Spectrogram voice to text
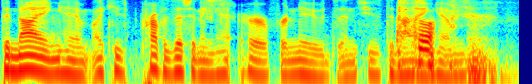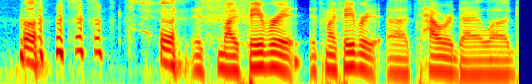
denying him, like he's propositioning her for nudes, and she's denying him. It's my favorite. It's my favorite uh, tower dialogue,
